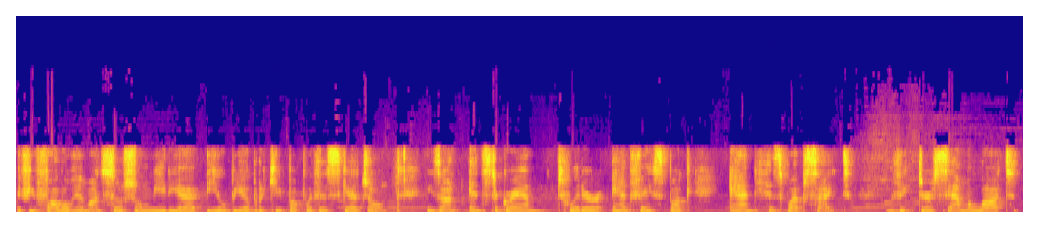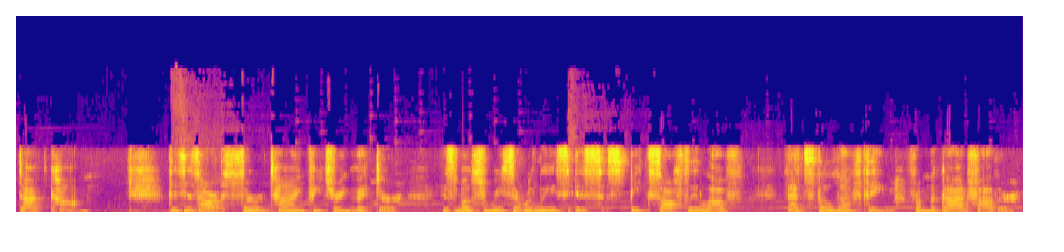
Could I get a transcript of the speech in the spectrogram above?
If you follow him on social media, you'll be able to keep up with his schedule. He's on Instagram, Twitter, and Facebook, and his website, victorsamalot.com. This is our third time featuring Victor. His most recent release is Speak Softly, Love. That's the love theme from The Godfather.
